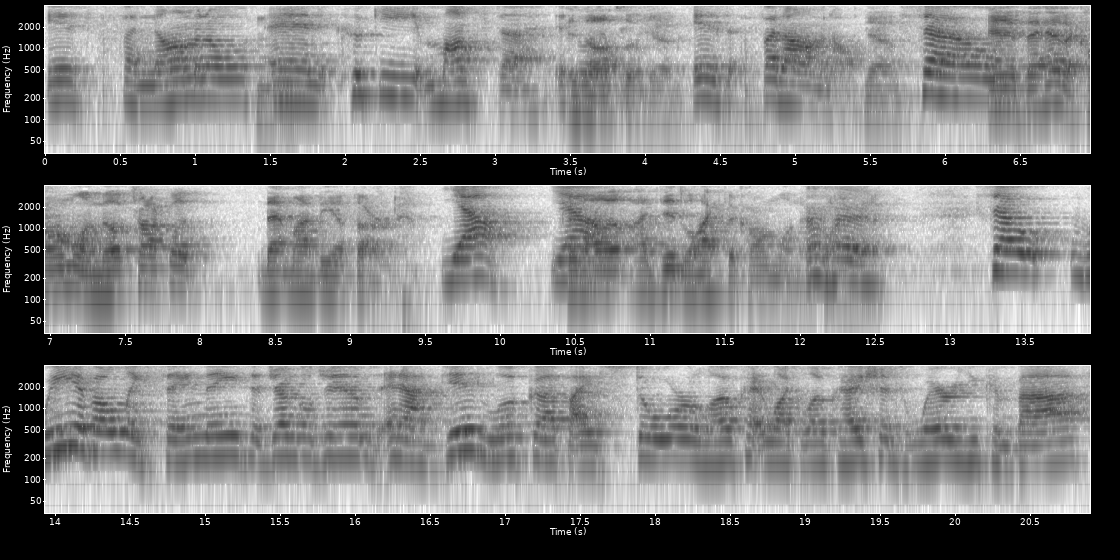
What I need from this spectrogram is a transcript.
is phenomenal, and cookie monster is Is also good. Is phenomenal. Yeah. So And if they had a caramel and milk chocolate, that might be a third. yeah, yeah. I, I did like the caramel in there quite a Uh-huh. bit. So we have only seen these at Jungle Jim's, and I did look up a store locate like locations where you can buy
